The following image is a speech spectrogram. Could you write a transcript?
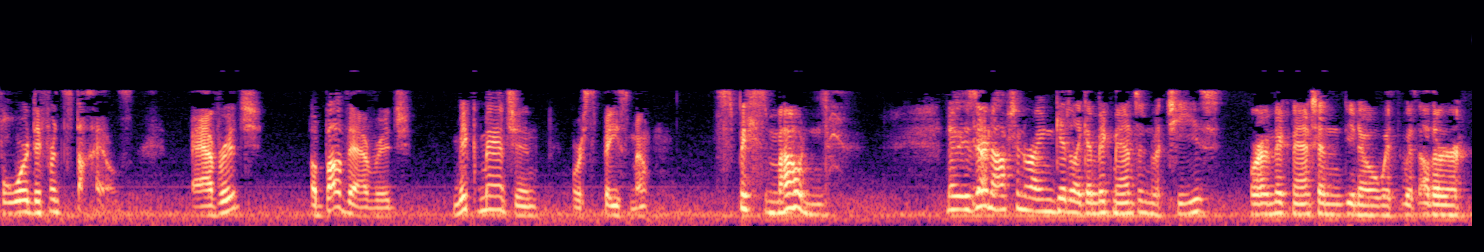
four different styles: average, above average, McMansion, or Space Mountain. Space Mountain. now, is there an option where I can get like a McMansion with cheese, or a McMansion, you know, with with other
